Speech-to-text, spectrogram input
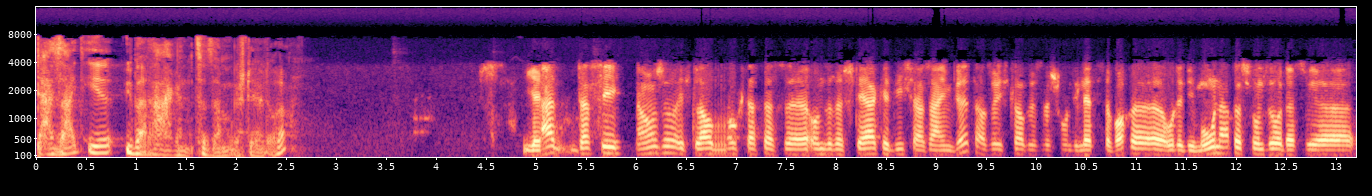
Da seid ihr überragend zusammengestellt, oder? Ja, das sehe ich genauso. Ich glaube auch, dass das äh, unsere Stärke dieses Jahr sein wird. Also ich glaube, es ist schon die letzte Woche oder die Monate schon so, dass wir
